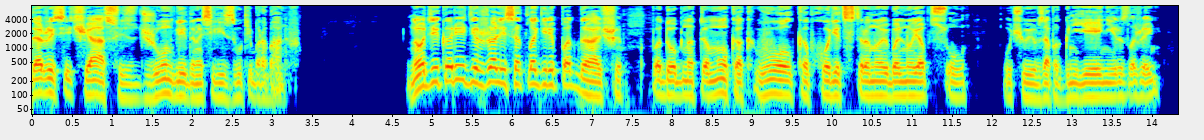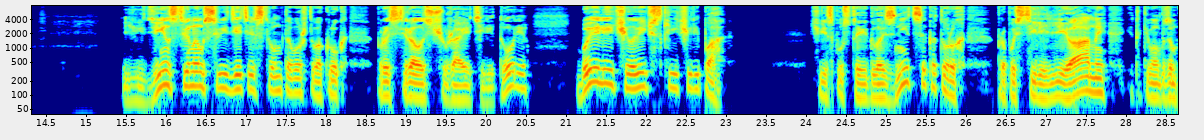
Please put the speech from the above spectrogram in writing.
Даже сейчас из джунглей доносились звуки барабанов. Но дикари держались от лагеря подальше, подобно тому, как волк обходит стороной больную овцу, учуяв запах гниения и разложения. Единственным свидетельством того, что вокруг простиралась чужая территория, были человеческие черепа, через пустые глазницы которых пропустили лианы и таким образом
